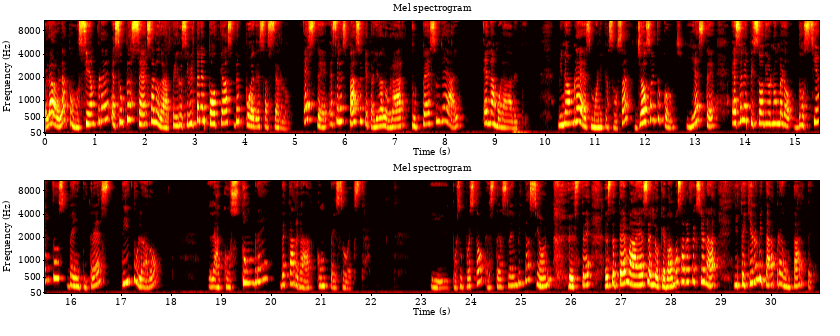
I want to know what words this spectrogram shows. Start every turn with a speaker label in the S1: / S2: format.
S1: Hola, hola, como siempre, es un placer saludarte y recibirte en el podcast de Puedes Hacerlo. Este es el espacio que te ayuda a lograr tu peso ideal enamorada de ti. Mi nombre es Mónica Sosa, yo soy tu coach y este es el episodio número 223 titulado La costumbre de cargar con peso extra. Y por supuesto, esta es la invitación. Este, este tema es en lo que vamos a reflexionar y te quiero invitar a preguntarte,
